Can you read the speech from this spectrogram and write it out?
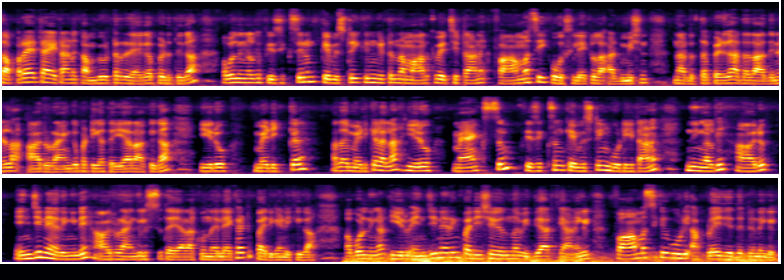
സെപ്പറേറ്റ് ആയിട്ടാണ് കമ്പ്യൂട്ടർ രേഖപ്പെടുത്തുക. അപ്പോൾ നിങ്ങൾക്ക് ഫിസിക്സിനും കെമിസ്ട്രിക്കും കിട്ടുന്ന മാർക്ക് വെച്ചിട്ടാണ് ഫാർമസി കോഴ്സിലേക്കുള്ള അഡ്മിഷൻ നടത്തപ്പെടുക. അതായത് അതിനുള്ള ആ ഒരു റാങ്ക് പട്ടിക തയ്യാറാക്കുക. ഈ ഒരു മെഡിക്കൽ അതായത് മെഡിക്കൽ അല്ല ഈ ഒരു മാത്സും ഫിസിക്സും കെമിസ്ട്രിയും കൂട്ടിയിട്ടാണ് നിങ്ങൾക്ക് ആ ഒരു എഞ്ചിനീയറിങ്ങിന്റെ ആ ഒരു റാങ്ക് ലിസ്റ്റ് തയ്യാറാക്കുന്നതിലേക്കായിട്ട് പരിഗണിക്കുക. അപ്പോൾ നിങ്ങൾ ഈ ഒരു എഞ്ചിനീയറിംഗ് പരീക്ഷ എഴുതുന്ന വിദ്യാർത്ഥിയാണെങ്കിൽ ഫാർമസിക്ക് കൂടി അപ്ലൈ ചെയ്തിട്ടുണ്ടെങ്കിൽ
